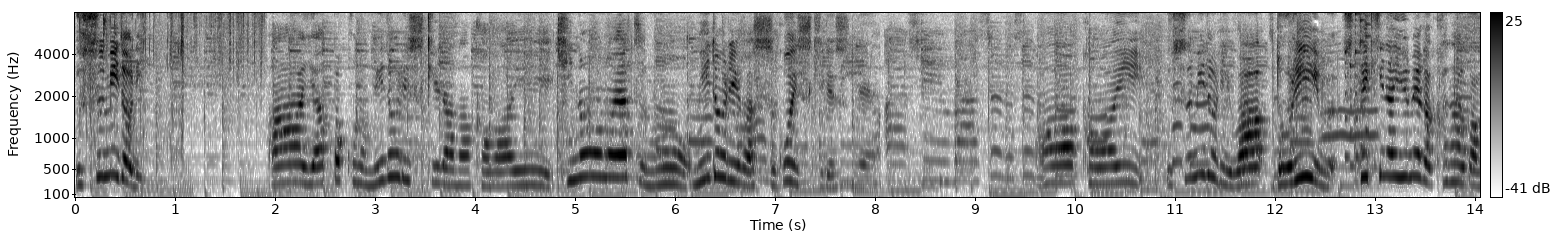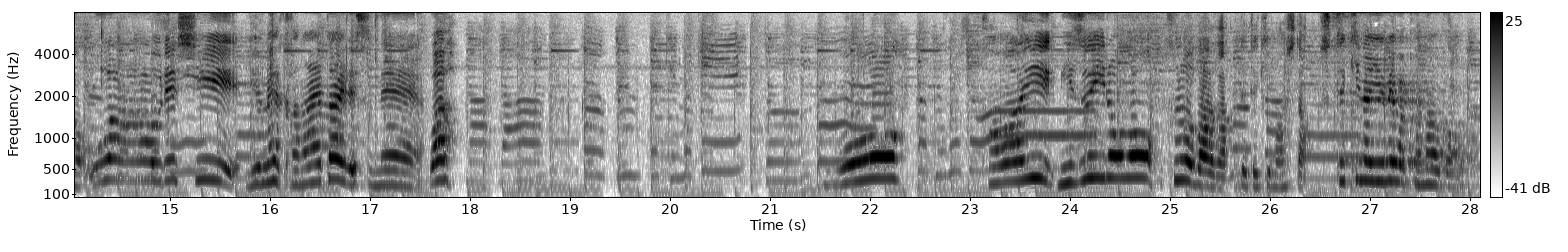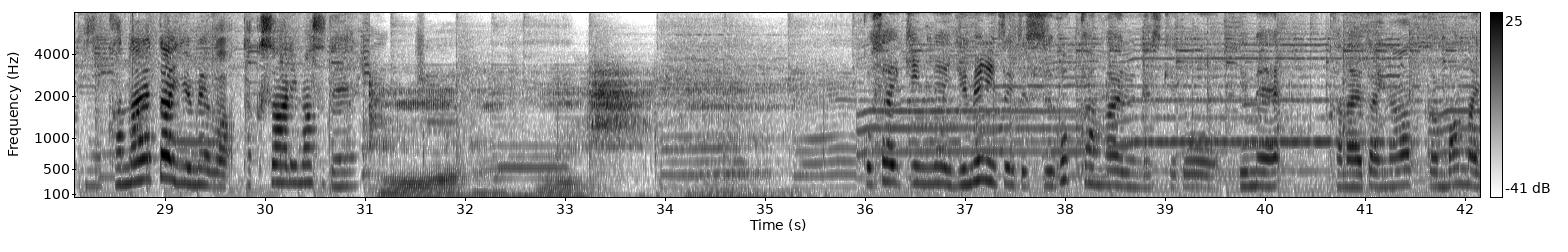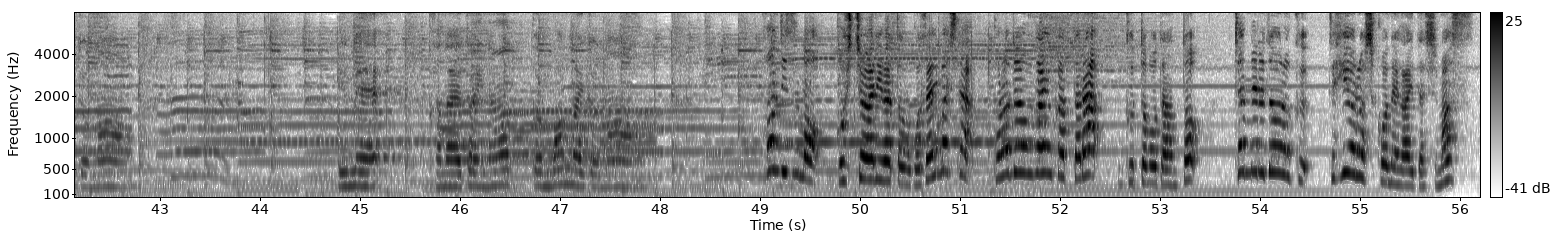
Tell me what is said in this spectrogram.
薄緑。あーやっぱこの緑好きだなかわい。い昨日のやつも緑がすごい好きですね。あーかわいい。薄緑はドリーム。素敵な夢が叶うかも。うわー嬉しい。夢叶えたいですね。わっ。おー。かわいい水色のクローバーが出てきました。素敵な夢が叶うかも。もう叶えたい夢がたくさんありますね。ここ最近ね夢についてすごく考えるんですけど夢叶えたいな頑張んないとな。夢叶えたいな頑張んないとな。本日もご視聴ありがとうございました。この動画が良かったらグッドボタンとチャンネル登録ぜひよろしくお願いいたします。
